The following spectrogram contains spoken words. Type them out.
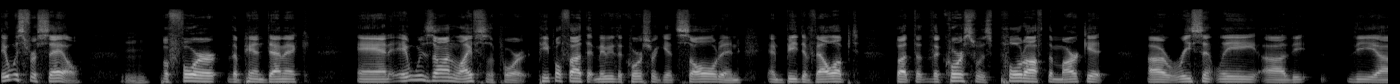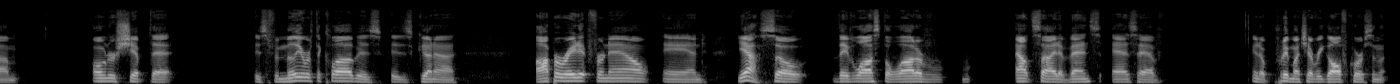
it was for sale Mhm. before the pandemic. And it was on life support. People thought that maybe the course would get sold and, and be developed, but the, the course was pulled off the market uh, recently. Uh, the the um, ownership that is familiar with the club is is gonna operate it for now, and yeah, so they've lost a lot of outside events, as have you know pretty much every golf course in the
